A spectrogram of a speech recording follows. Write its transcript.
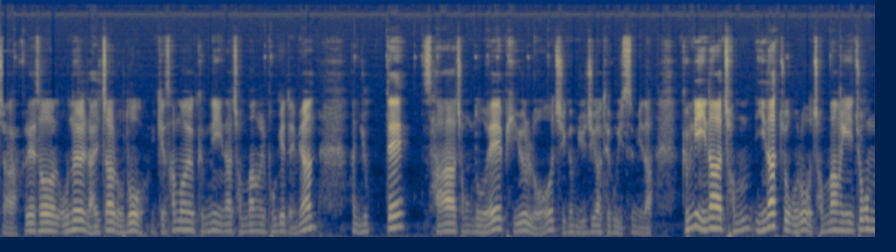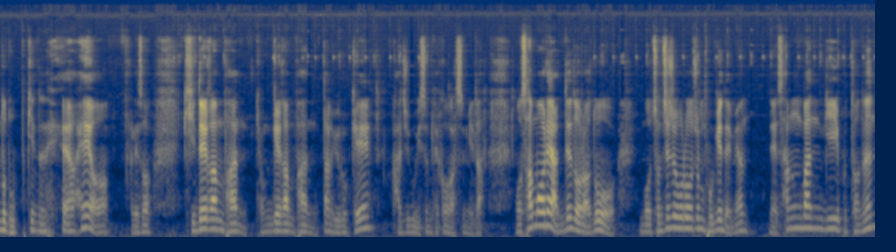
자, 그래서 오늘 날짜로도 이렇게 3월 금리 인하 전망을 보게 되면 한 6대 4 정도의 비율로 지금 유지가 되고 있습니다. 금리 인하 전, 인하 쪽으로 전망이 조금 더 높기는 해요. 그래서 기대감 반, 경계감 반 딱 이렇게 가지고 있으면 될 것 같습니다. 뭐 3월에 안 되더라도 뭐 전체적으로 좀 보게 되면 네, 상반기부터는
